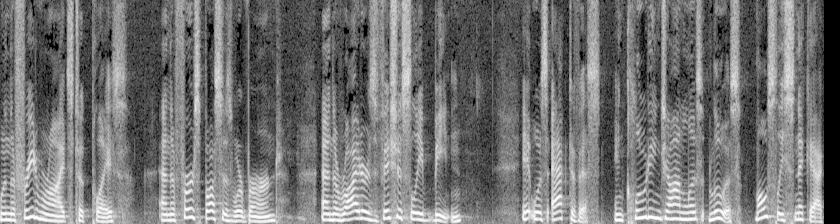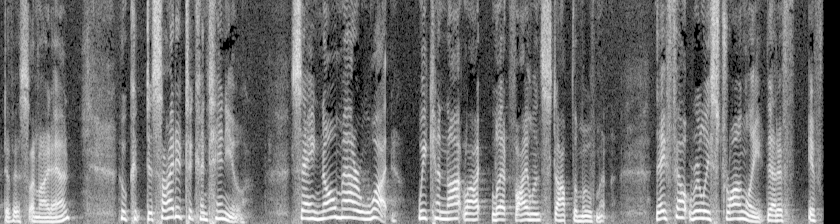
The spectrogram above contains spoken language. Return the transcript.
when the Freedom Rides took place and the first buses were burned and the riders viciously beaten, it was activists, including John Lewis, mostly SNCC activists, I might add, who decided to continue, saying no matter what, we cannot let violence stop the movement. They felt really strongly that if, if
